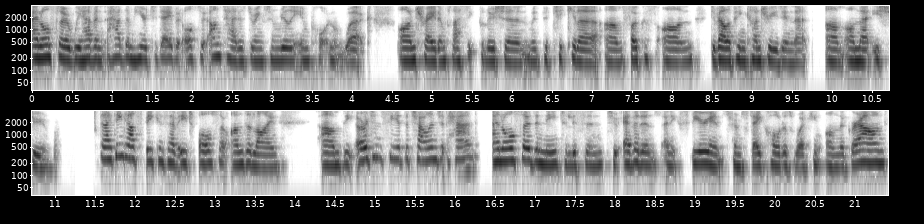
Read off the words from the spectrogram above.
and also, we haven't had them here today, but also UNCTAD is doing some really important work on trade and plastic pollution, with particular um, focus on developing countries in that um, on that issue. And I think our speakers have each also underlined um, the urgency of the challenge at hand and also the need to listen to evidence and experience from stakeholders working on the ground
